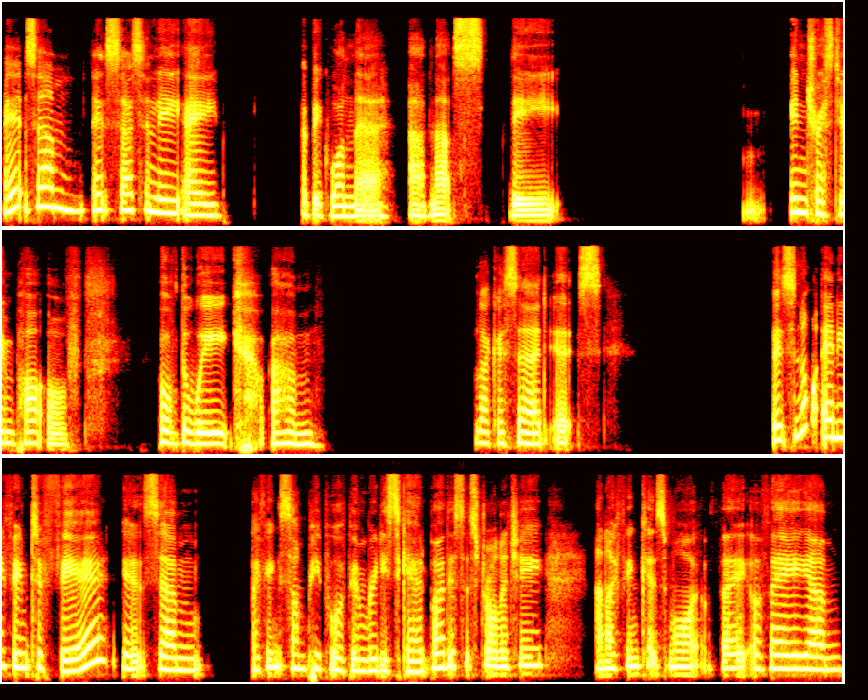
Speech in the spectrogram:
it's um it's certainly a a big one there, and that's the interesting part of of the week. Um, like I said, it's it's not anything to fear. It's um, I think some people have been really scared by this astrology, and I think it's more of a of a um,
